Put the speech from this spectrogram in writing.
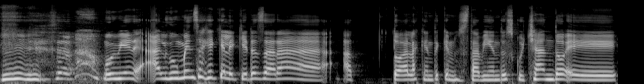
Muy bien, ¿algún mensaje que le quieras dar a, toda la gente que nos está viendo, escuchando. Eh,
